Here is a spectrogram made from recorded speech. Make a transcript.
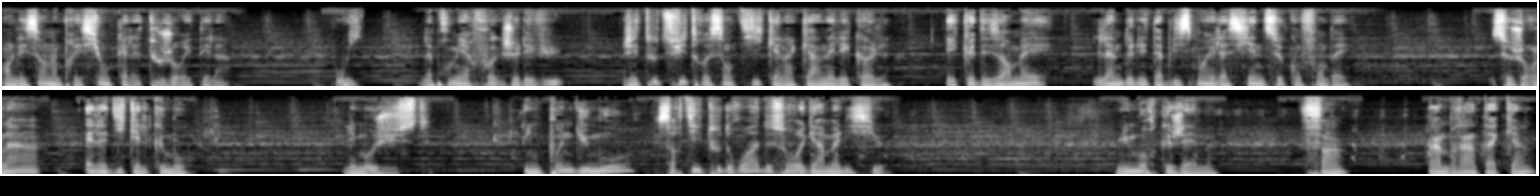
en laissant l'impression qu'elle a toujours été là. Oui, la première fois que je l'ai vue, j'ai tout de suite ressenti qu'elle incarnait l'école et que désormais l'âme de l'établissement et la sienne se confondaient. Ce jour-là, elle a dit quelques mots. Les mots justes. Une pointe d'humour sortie tout droit de son regard malicieux. L'humour que j'aime. Fin, un brin taquin,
